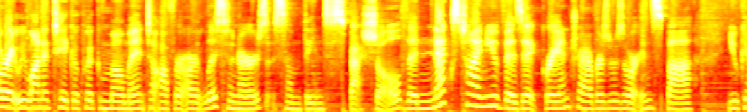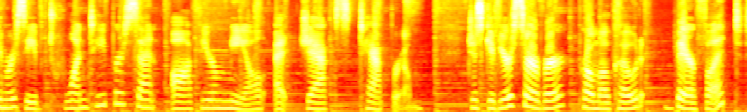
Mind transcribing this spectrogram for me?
All right, we want to take a quick moment to offer our listeners something special. The next time you visit Grand Traverse Resort and Spa, you can receive 20% off your meal at Jack's Tap Room. Just give your server promo code BAREFOOT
